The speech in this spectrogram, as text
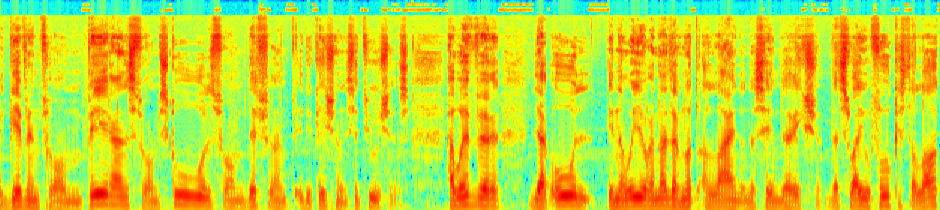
given from parents, from schools, from different educational institutions. However, they're all, in a way or another, not aligned in the same direction. That's why we focused a lot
